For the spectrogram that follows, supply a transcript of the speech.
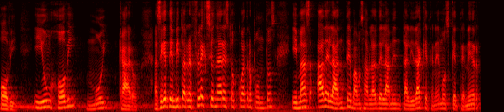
hobby. Y un hobby muy caro. Así que te invito a reflexionar estos cuatro puntos y más adelante vamos a hablar de la mentalidad que tenemos que tener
